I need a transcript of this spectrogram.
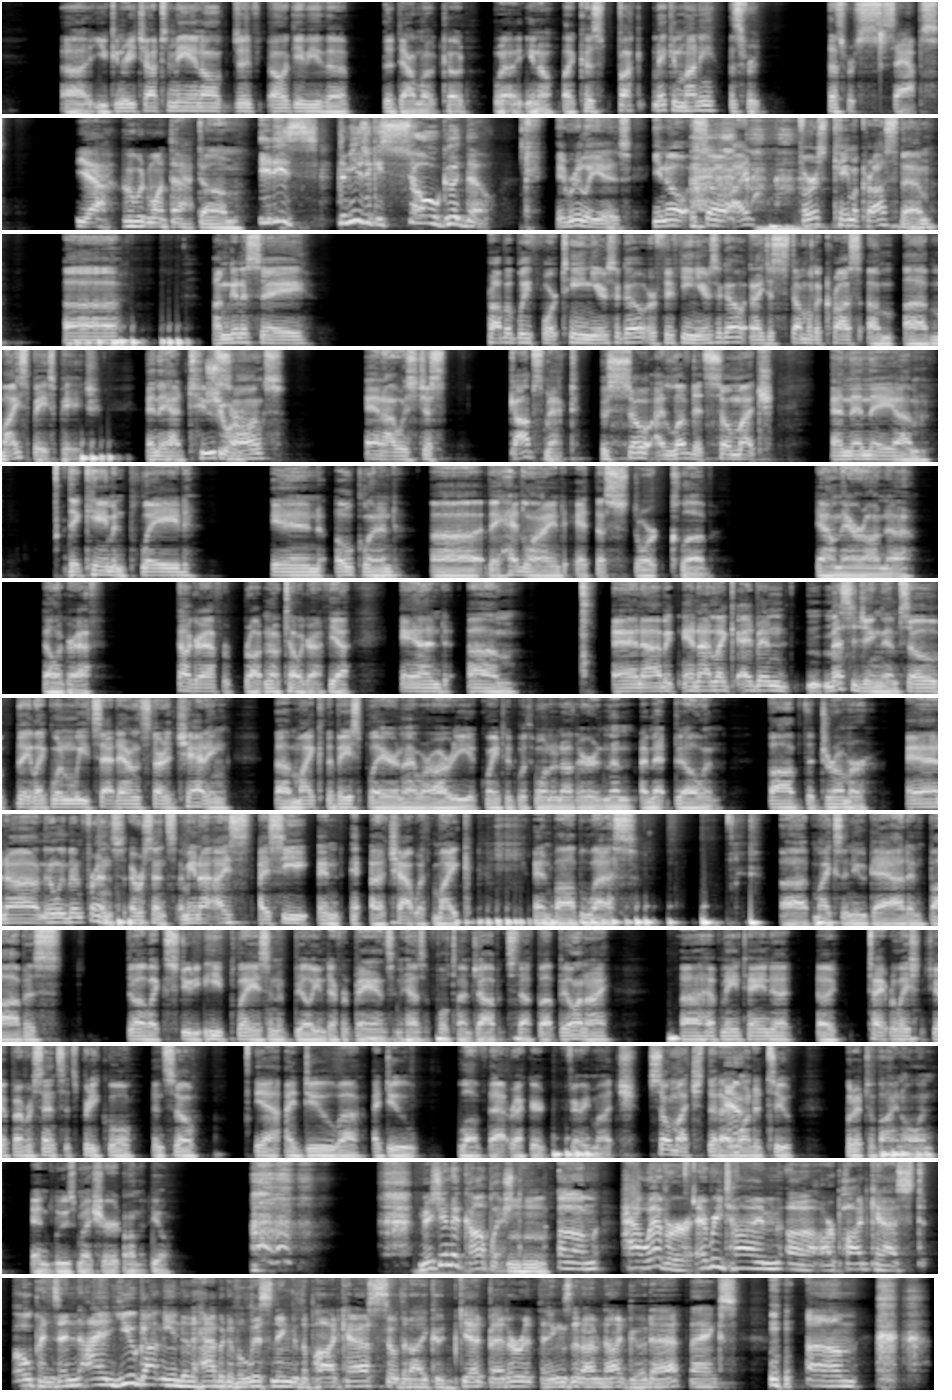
uh, you can reach out to me and I'll give, I'll give you the the download code. Well, you know, like because fuck making money that's for that's for saps. Yeah. Who would want that? Dumb. It is. The music is so good, though. It really is. You know, so I first came across them. Uh, I'm gonna say probably 14 years ago or 15 years ago, and I just stumbled across a, a MySpace page, and they had two Sure. songs, and I was just gobsmacked. It was so I loved it so much, and then they um they came and played in Oakland. Uh, they headlined at the Stork Club down there on uh, Telegraph, Telegraph or Broad, no Telegraph, yeah. And um, and I and I like I'd been messaging them, so they like when we sat down and started chatting. Uh, Mike, the bass player, and I were already acquainted with one another, and then I met Bill and Bob, the drummer, and uh, and we've been friends ever since. I mean, I I see and uh, chat with Mike and Bob less. Uh, Mike's a new dad, and Bob is uh, like studio. He plays in a billion different bands and has a full time job and stuff. But Bill and I uh, have maintained a, a tight relationship ever since. It's pretty cool, and so yeah, I do. Uh, I do love that record very much. So much that I wanted to put it to vinyl and and lose my shirt on the deal. Mission accomplished. Mhm. Um, however, every time uh, our podcast opens, and I, you got me into the habit of listening to the podcast so that I could get better at things that I'm not good at. Thanks. um,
